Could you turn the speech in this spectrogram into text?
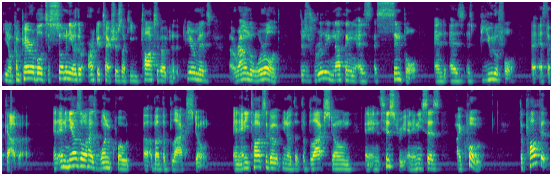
you know, comparable to so many other architectures, like he talks about, you know, the pyramids around the world, there's really nothing as, as simple and as, as beautiful as the Kaaba. And, and he also has one quote uh, about the black stone. And, and he talks about, you know, the, the black stone and, and its history. And, and he says, I quote, the Prophet,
